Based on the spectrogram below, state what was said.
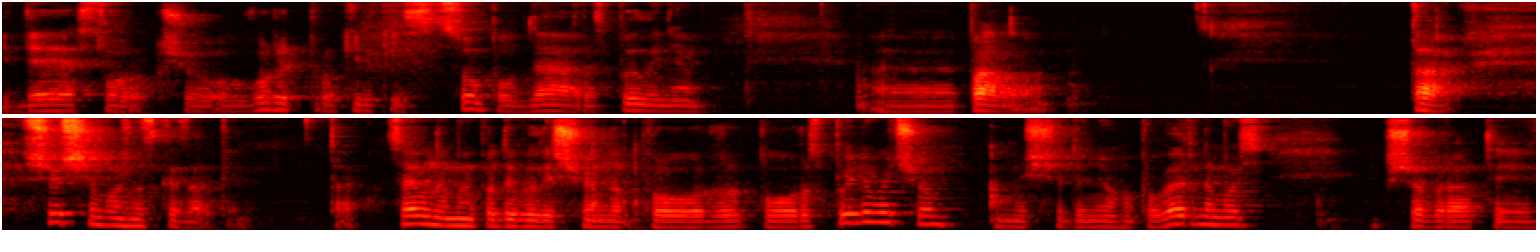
йде 40, що говорить про кількість сопел для розпилення е, палива. Так, що ще можна сказати? Так, це ми подивилися щойно по, по розпилювачу, ми ще до нього повернемось. Якщо брати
